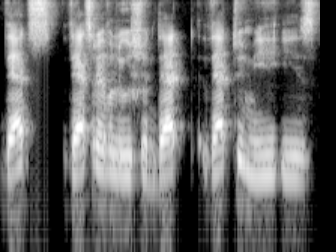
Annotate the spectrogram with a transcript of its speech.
That's that's revolution. That that to me is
